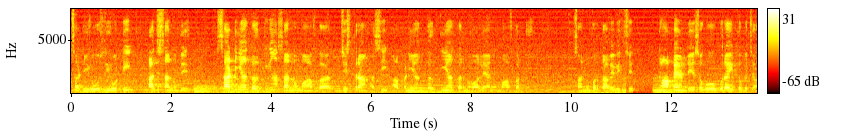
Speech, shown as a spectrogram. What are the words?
ਸਾਡੀ ਰੋਜ਼ ਦੀ ਰੋਟੀ ਅੱਜ ਸਾਨੂੰ ਦੇ। ਸਾਡੀਆਂ ਗਲਤੀਆਂ ਸਾਨੂੰ ਮਾਫ ਕਰ, ਜਿਸ ਤਰ੍ਹਾਂ ਅਸੀਂ ਆਪਣੀਆਂ ਗਲਤੀਆਂ ਕਰਨ ਵਾਲਿਆਂ ਨੂੰ ਮਾਫ ਕਰਦੇ ਹਾਂ। ਸਾਨੂੰ ਪਰਤਾਵੇ ਵਿੱਚ ਨਾ ਪੈਣ ਦੇ ਸਗੋਂ ਬੁਰਾਈ ਤੋਂ ਬਚਾ।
